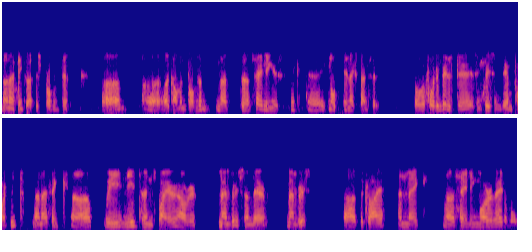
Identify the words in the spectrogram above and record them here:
and I think that is probably um, uh, a common problem, that uh, sailing is not inexpensive. So affordability is increasingly important. And I think we need to inspire our members and their members to try and make sailing more available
